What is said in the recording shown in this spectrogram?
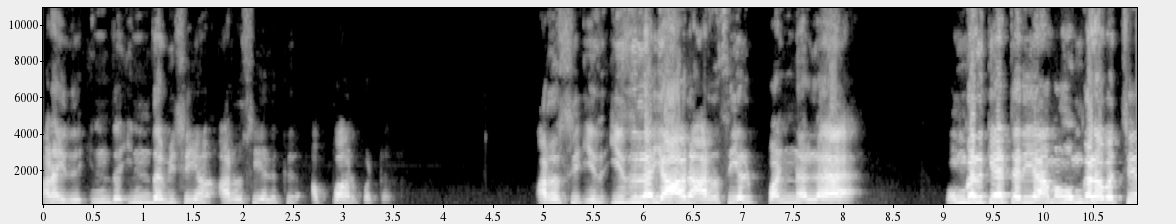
ஆனால் இது இந்த இந்த விஷயம் அரசியலுக்கு அப்பாற்பட்டது. அரசு இது இதில் யாரும் அரசியல் பண்ணலை. உங்களுக்கே தெரியாம உங்களை வச்சு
